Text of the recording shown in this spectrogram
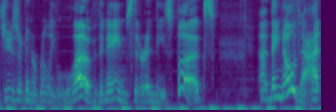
Jews are going to really love the names that are in these books. Uh, they know that.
